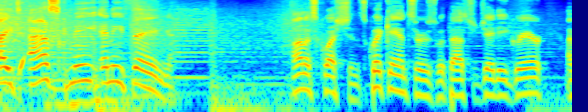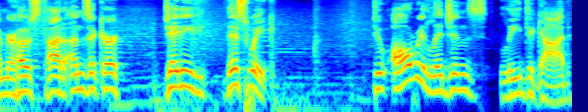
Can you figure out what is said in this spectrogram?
Right, ask me anything. Honest questions, quick answers with Pastor JD Greear. I'm your host, Todd Unzicker. JD, this week, do all religions lead to God?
